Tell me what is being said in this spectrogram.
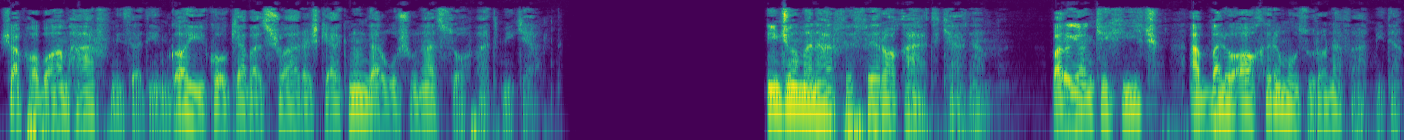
شبها با هم حرف می‌زدیم. گاهی کوکب از شوهرش که اکنون در قشونه از صحبت می‌کرد. اینجا من حرف فراغت کردم. برای آنکه هیچ اول و آخر موضوع را نفهمیدم.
